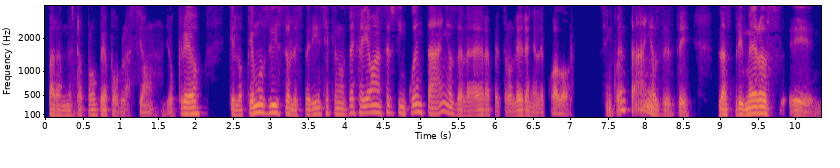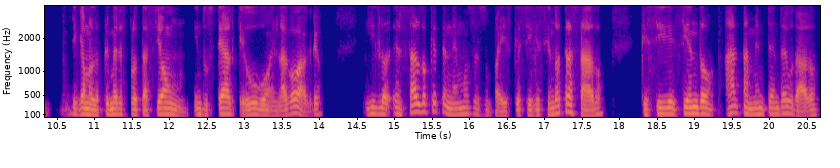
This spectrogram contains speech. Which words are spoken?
para nuestra propia población. Yo creo que lo que hemos visto, la experiencia que nos deja, ya van a ser 50 años de la era petrolera en el Ecuador. 50 años desde las primeros, eh, digamos, la primera explotación industrial que hubo en Lago Agrio y el saldo que tenemos es un país que sigue siendo atrasado, que sigue siendo altamente endeudado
